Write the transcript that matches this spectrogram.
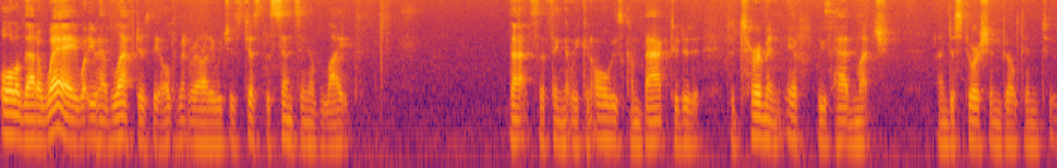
all of that away, what you have left is the ultimate reality, which is just the sensing of light. That's the thing that we can always come back to to determine if we've had much uh, distortion built into.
